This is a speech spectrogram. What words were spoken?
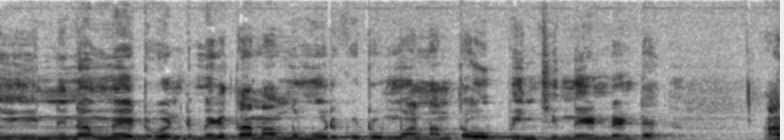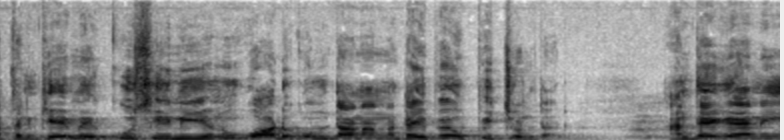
ఈయన్ని నమ్మేటువంటి మిగతా నందమూరి కుటుంబాన్ని అంతా ఒప్పించింది ఏంటంటే అతనికి ఏమి ఎక్కువ సీనియను వాడుకుంటానన్న టైపే ఒప్పించుంటారు. అంతేగాని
